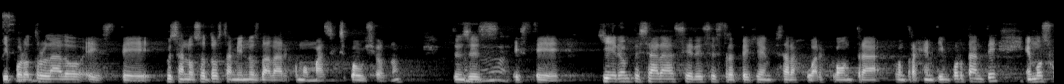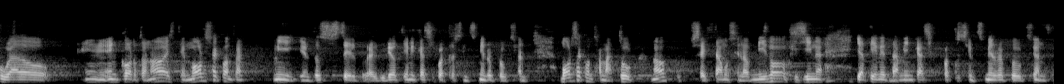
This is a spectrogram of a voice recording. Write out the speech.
Y por otro lado, este, pues a nosotros también nos va a dar como más exposure, ¿no? Entonces, este, quiero empezar a hacer esa estrategia, empezar a jugar contra, contra gente importante. Hemos jugado en, corto, ¿no? Este, Morsa contra mí, y entonces el, el video tiene casi 400 mil reproducciones. Morsa contra Matuk, ¿no? Pues estamos en la misma oficina, ya tiene también casi 400 mil reproducciones.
